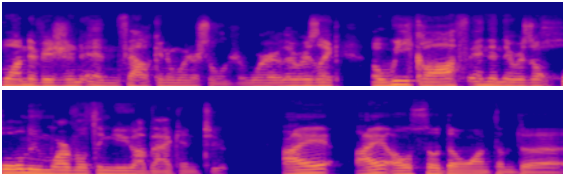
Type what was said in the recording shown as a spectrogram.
WandaVision and Falcon and Winter Soldier, where there was like a week off and then there was a whole new Marvel thing you got back into. I I also don't want them to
